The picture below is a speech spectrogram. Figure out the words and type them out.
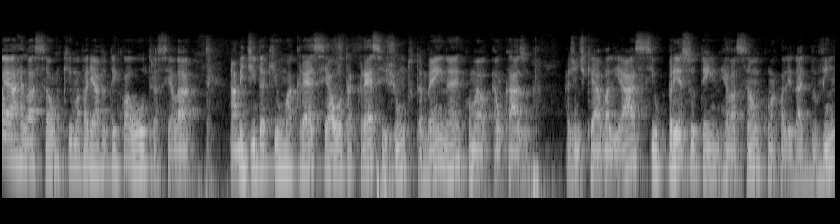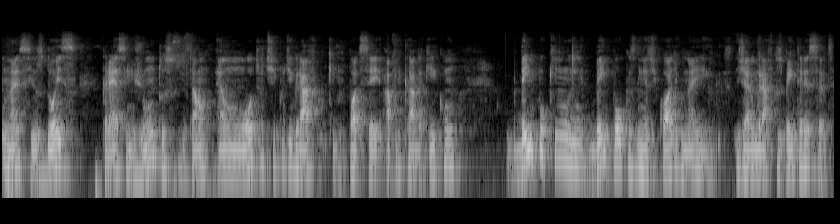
é a relação que uma variável tem com a outra, se ela à medida que uma cresce, a outra cresce junto também, né? Como é, é, o caso, a gente quer avaliar se o preço tem relação com a qualidade do vinho, né? Se os dois crescem juntos, então é um outro tipo de gráfico que pode ser aplicado aqui com bem pouquinho, bem poucas linhas de código, né? E geram gráficos bem interessantes.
